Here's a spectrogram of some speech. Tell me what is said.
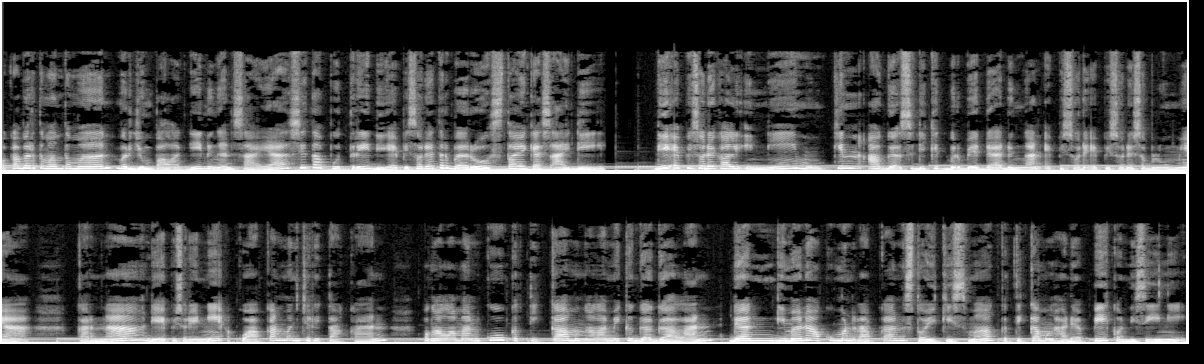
apa kabar teman-teman? Berjumpa lagi dengan saya, Sita Putri di episode terbaru Stoicast ID. Di episode kali ini mungkin agak sedikit berbeda dengan episode-episode sebelumnya. Karena di episode ini aku akan menceritakan pengalamanku ketika mengalami kegagalan dan gimana aku menerapkan stoikisme ketika menghadapi kondisi ini.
